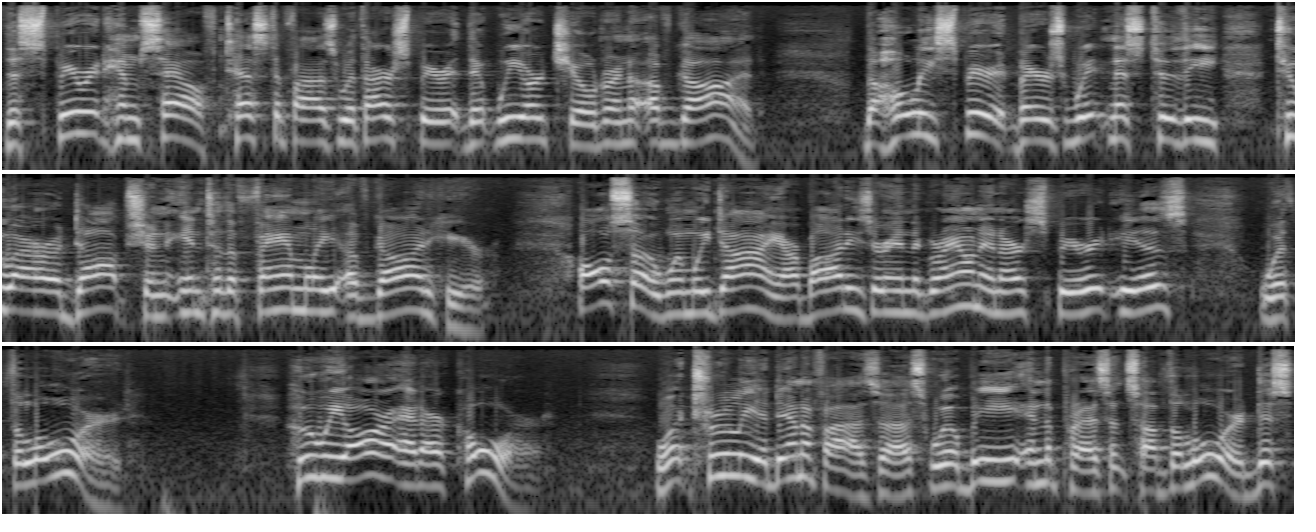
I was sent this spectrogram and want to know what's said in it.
The Spirit himself testifies with our spirit that we are children of God. The Holy Spirit bears witness to the to our adoption into the family of God here. Also, when we die, our bodies are in the ground and our spirit is with the Lord. Who we are at our core, what truly identifies us, will be in the presence of the Lord. This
